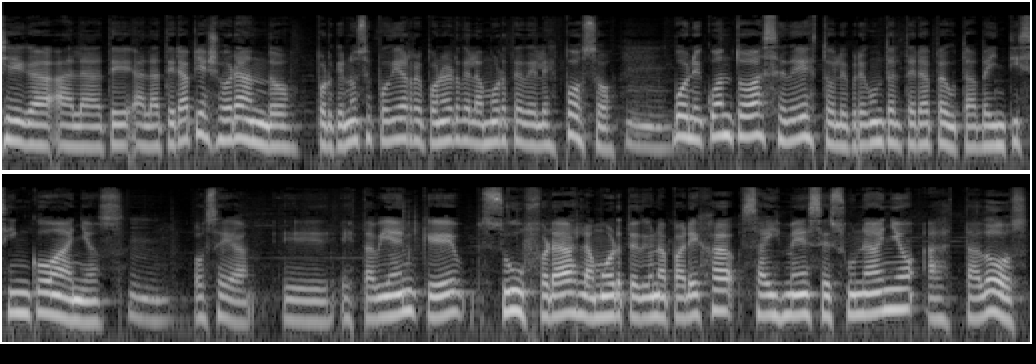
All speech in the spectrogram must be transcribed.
llega a la, te- a la terapia llorando porque no se podía reponer de la muerte del esposo. Mm. Bueno, ¿y cuánto hace de esto? Le pregunta el terapeuta, 25 años. Mm. O sea, eh, está bien que sufras la muerte de una pareja seis meses, un año, hasta dos.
